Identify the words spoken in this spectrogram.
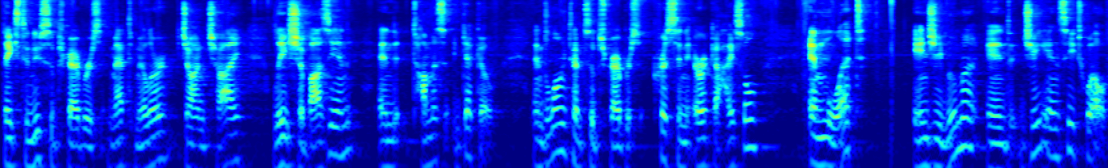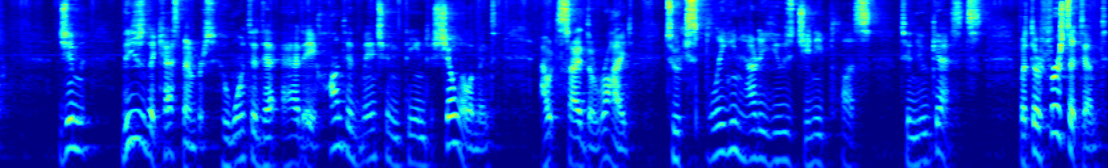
Thanks to new subscribers Matt Miller, John Chai, Lee Shabazian, and Thomas Gecko. And longtime subscribers Chris and Erica Heisel, Mlet, Angie Muma, and JNC12. Jim, these are the cast members who wanted to add a Haunted Mansion themed show element outside the ride to explain how to use Genie Plus to new guests. But their first attempt,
